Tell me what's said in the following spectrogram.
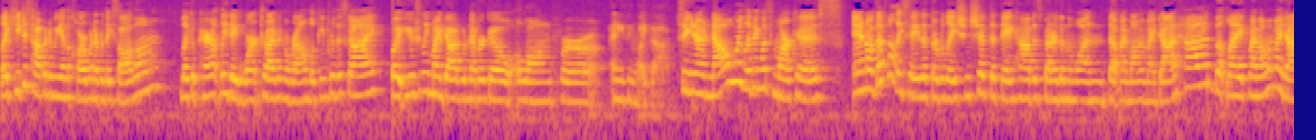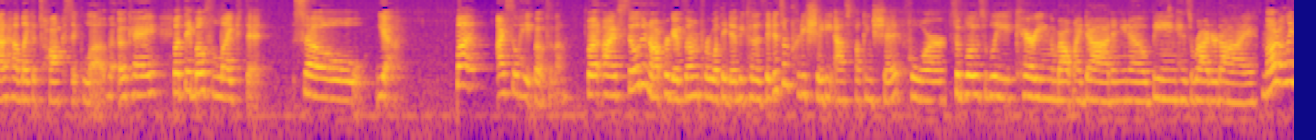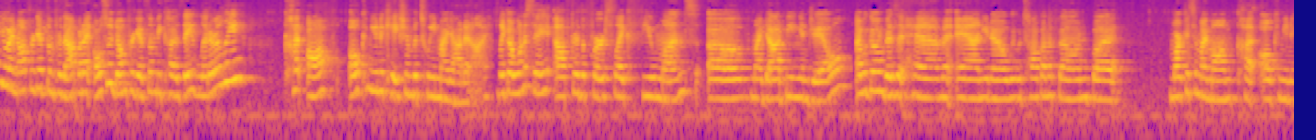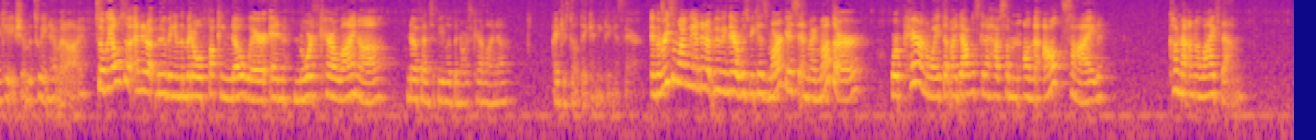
Like he just happened to be in the car whenever they saw them like apparently they weren't driving around looking for this guy, but usually my dad would never go along for anything like that. So, you know, now we're living with Marcus and I'll definitely say that the relationship that they have is better than the one that my mom and my dad had, but like my mom and my dad had like a toxic love, okay? But they both liked it. So, yeah. But I still hate both of them. But I still do not forgive them for what they did because they did some pretty shady ass fucking shit for supposedly caring about my dad and, you know, being his ride or die. Not only do I not forgive them for that, but I also don't forgive them because they literally cut off all communication between my dad and I. Like I want to say after the first like few months of my dad being in jail, I would go and visit him and you know, we would talk on the phone, but Marcus and my mom cut all communication between him and I. So we also ended up moving in the middle of fucking nowhere in North Carolina. No offense if you live in North Carolina. I just don't think anything is there. And the reason why we ended up moving there was because Marcus and my mother were paranoid that my dad was gonna have someone on the outside come to unalive them.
